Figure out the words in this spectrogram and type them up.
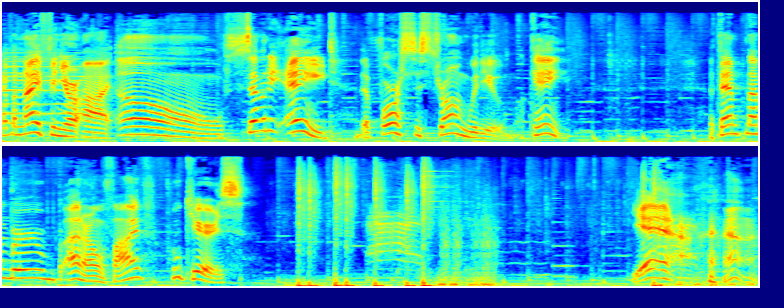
Have a knife in your eye. Oh, 78. The force is strong with you. Okay. Attempt number, I don't know, five? Who cares? Yeah!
